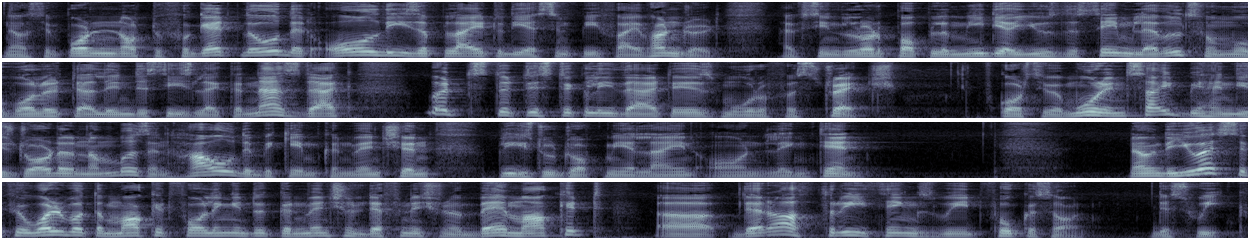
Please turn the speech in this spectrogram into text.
Now it's important not to forget though that all these apply to the S&P 500. I've seen a lot of popular media use the same levels for more volatile indices like the Nasdaq, but statistically that is more of a stretch. Of course, if you have more insight behind these drawdown numbers and how they became convention, please do drop me a line on LinkedIn. Now, in the US, if you're worried about the market falling into the conventional definition of bear market, uh, there are three things we'd focus on this week.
